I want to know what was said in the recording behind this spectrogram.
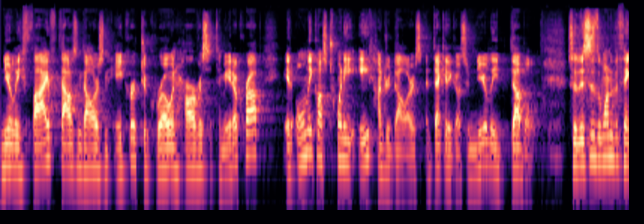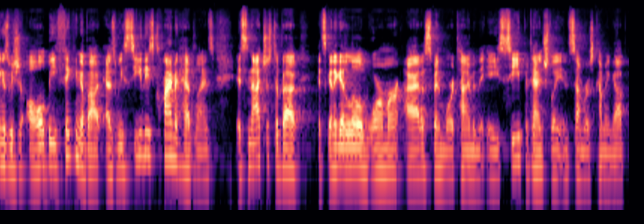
nearly $5,000 an acre to grow and harvest a tomato crop. It only cost $2,800 a decade ago, so nearly double. So, this is one of the things we should all be thinking about as we see these climate headlines. It's not just about it's going to get a little warmer, I got to spend more time in the AC potentially in summers coming up,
